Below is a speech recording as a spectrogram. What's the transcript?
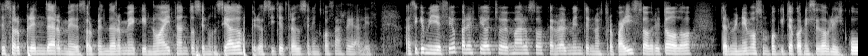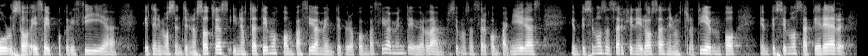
de sorprenderme, de sorprenderme que no hay tantos enunciados, pero sí te traducen en cosas reales. Así que mi deseo para este 8 de marzo es que realmente en nuestro país, sobre todo, terminemos un poquito con ese doble discurso, esa hipocresía, que tenemos entre nosotras y nos tratemos compasivamente, pero compasivamente de verdad, empecemos a ser compañeras, empecemos a ser generosas de nuestro tiempo, empecemos a querer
